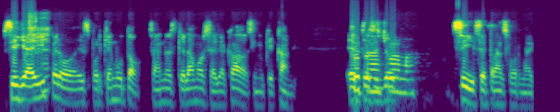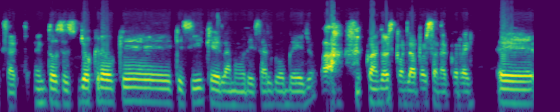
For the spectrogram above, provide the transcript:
sigue ahí, pero es porque mutó. O sea, no es que el amor se haya acabado, sino que cambia. Se Entonces yo, transforma. Sí, se transforma, exacto. Entonces yo creo que, que sí, que el amor es algo bello ah, cuando es con la persona correcta. Eh,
